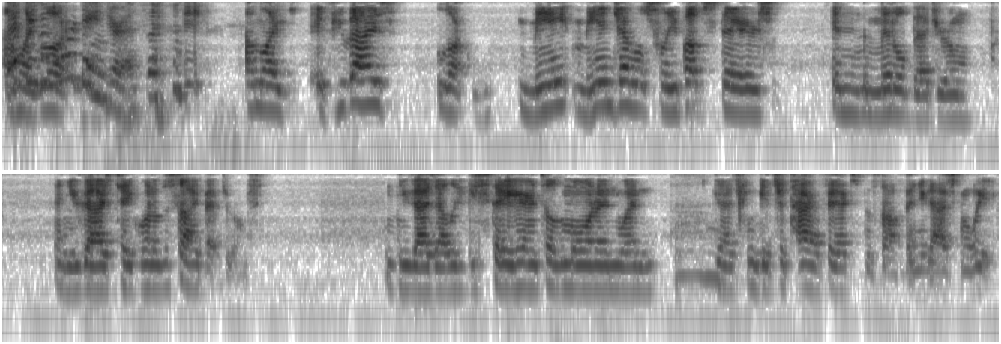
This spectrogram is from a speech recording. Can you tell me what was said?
I'm That's like, even look, more dangerous. I'm like, if you guys look, me, me and Jen will sleep upstairs in the middle bedroom, and you guys take one of the side bedrooms. You guys at least stay here until the morning when oh. you guys can get your tire fixed and stuff. Then you guys can leave.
